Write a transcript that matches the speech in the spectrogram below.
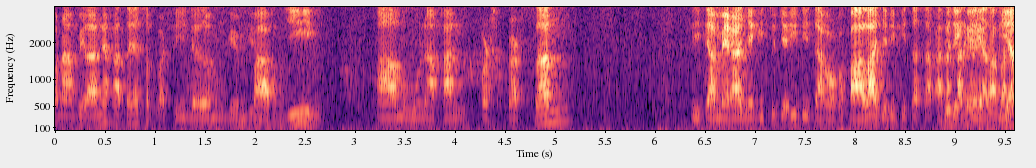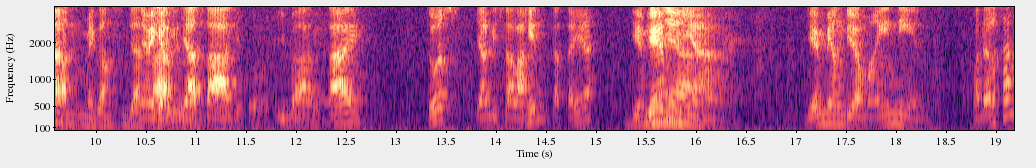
penampilannya katanya seperti dalam game Game PUBG uh, menggunakan first person. Di kameranya gitu jadi ditaruh kepala jadi kita seakan-akan lihat dia megang senjata megang gitu. senjata gitu. Dibantai terus yang disalahin katanya Gamenya. gamenya. Game yang dia mainin. Padahal kan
